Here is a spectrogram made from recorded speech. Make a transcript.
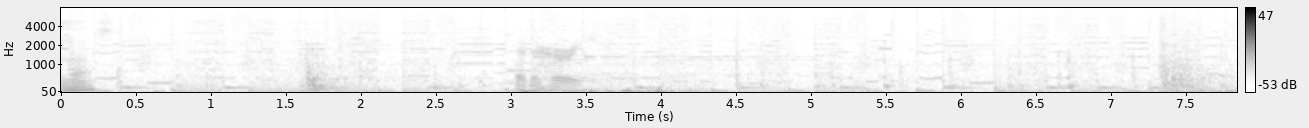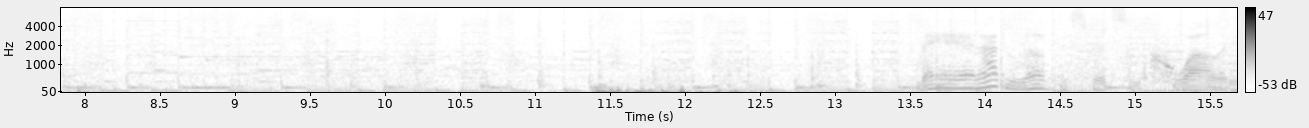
Nice. Better hurry. Man, I'd love to spend some quality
